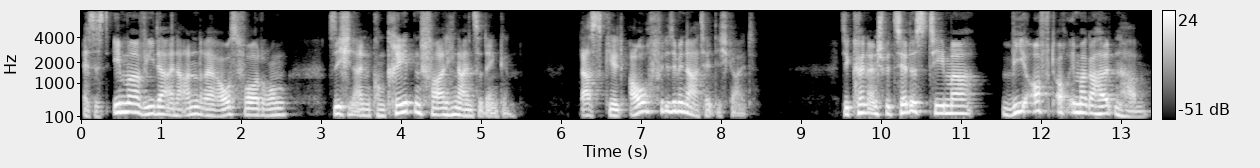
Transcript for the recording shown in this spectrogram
Es ist immer wieder eine andere Herausforderung, sich in einen konkreten Fall hineinzudenken. Das gilt auch für die Seminartätigkeit. Sie können ein spezielles Thema wie oft auch immer gehalten haben.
